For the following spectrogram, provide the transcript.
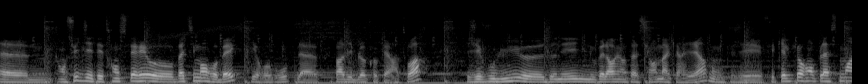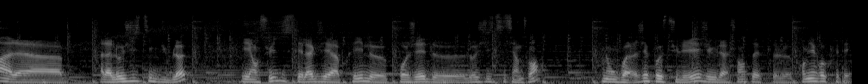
Euh, ensuite j'ai été transféré au bâtiment Robec qui regroupe la plupart des blocs opératoires. J'ai voulu donner une nouvelle orientation à ma carrière, donc j'ai fait quelques remplacements à la, à la logistique du bloc. Et ensuite c'est là que j'ai appris le projet de logisticien de soins. Donc voilà, j'ai postulé, j'ai eu la chance d'être le premier recruté.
